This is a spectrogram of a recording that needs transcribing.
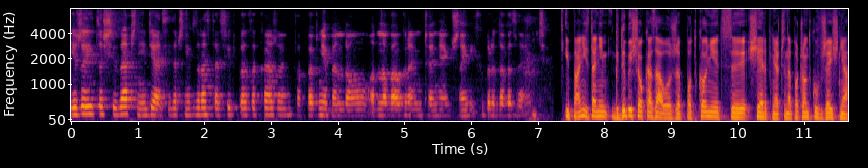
jeżeli coś się zacznie dziać i zacznie wzrastać liczba zakażeń, to pewnie będą od nowa ograniczenia i przynajmniej hybrydowe zajęcia. I pani zdaniem, gdyby się okazało, że pod koniec y, sierpnia czy na początku września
